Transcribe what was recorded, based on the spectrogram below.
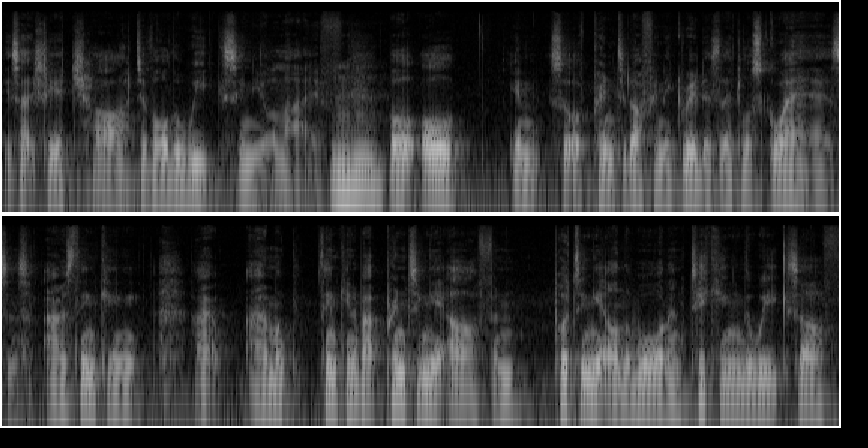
it's actually a chart of all the weeks in your life, Mhm. all, all in sort of printed off in a grid as little squares. And so I was thinking, I, I'm thinking about printing it off and putting it on the wall and ticking the weeks off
